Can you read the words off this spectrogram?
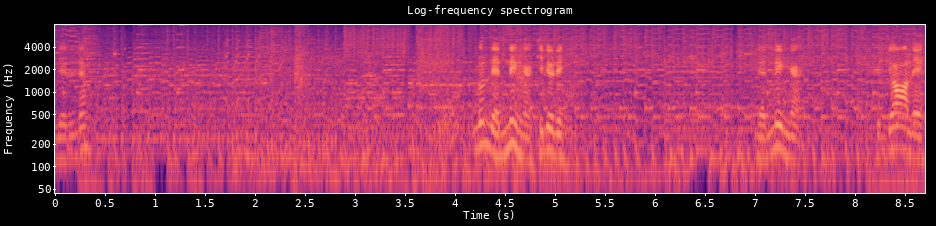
เดี๋ยวเดี๋ยวรุ่นเหรียญหนึ่งอะ คิดดูดิ เหรียญหนึ่งอะสุดยอดเลย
